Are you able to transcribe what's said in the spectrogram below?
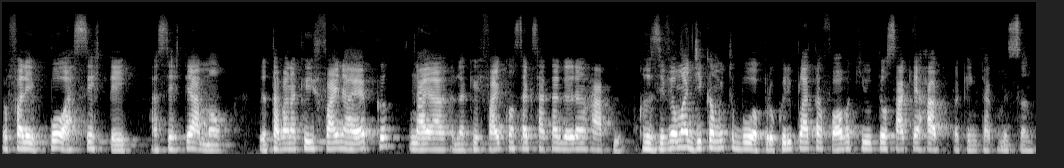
Eu falei, pô, acertei. Acertei a mão. Eu tava na QIFI na época, na, na QIFI consegue sacar grana rápido. Inclusive é uma dica muito boa, procure plataforma que o teu saque é rápido para quem tá começando.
